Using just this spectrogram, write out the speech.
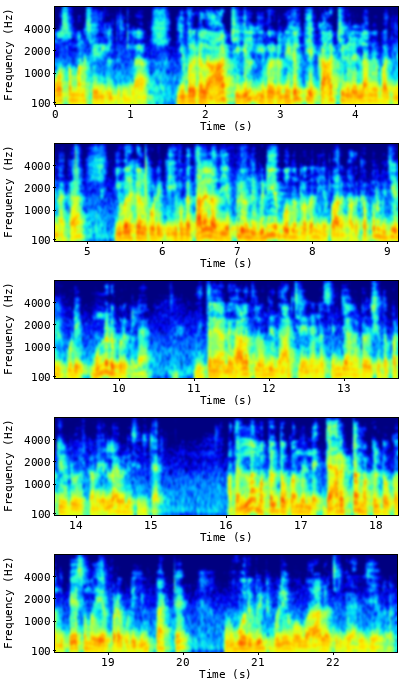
மோசமான செய்திகள் தெரியுங்களா? இவர்கள் ஆட்சியில் இவர்கள் நிகழ்த்திய காட்சிகள் எல்லாமே பார்த்தீங்கன்னாக்கா இவர்கள் கொடுக்க இவங்க தலையில் அது எப்படி வந்து விடிய போகுதுன்றதை நீங்கள் பாருங்கள் அதுக்கப்புறம் விஜய் எடுக்கக்கூடிய முன்னெடுப்பு இருக்குல்ல. இத்தனை ஆண்டு காலத்தில் வந்து இந்த ஆட்சியில் என்னென்ன செஞ்சாங்கன்ற விஷயத்தை பட்டியலிடுவதற்கான எல்லா வேலையும் செஞ்சுட்டார். அதெல்லாம் மக்கள்கிட்ட உட்காந்து டைரெக்டாக மக்கள்கிட்ட உட்காந்து பேசும்போது ஏற்படக்கூடிய இம்பேக்ட்டு ஒவ்வொரு வீட்டுக்குள்ளேயும் ஒவ்வொரு ஆள் வச்சுருக்கிறார் விஜய் அவர்கள்.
